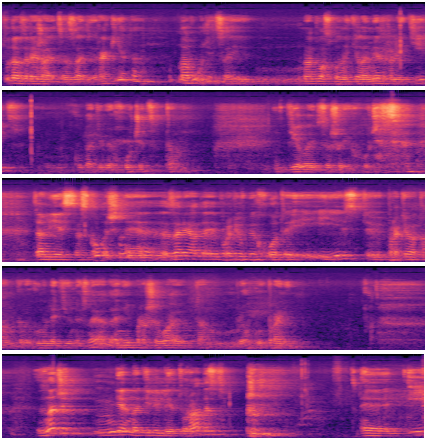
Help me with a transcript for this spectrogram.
Туда заряжается сзади ракета, наводится и на 2,5 километра летит, куда тебе хочется там делает все, что ей хочется. Там есть осколочные заряды против пехоты и есть противотанковые кумулятивные снаряды, они прошивают там легкую броню. Значит, мне наделили эту радость, Е, і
